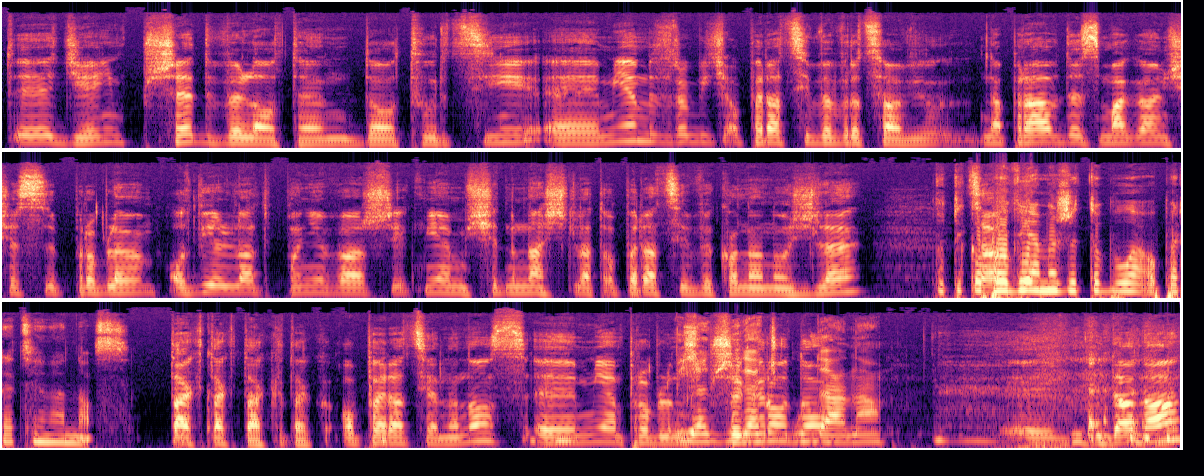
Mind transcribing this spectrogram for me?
tydzień przed wylotem do Turcji miałem zrobić operację we Wrocławiu. Naprawdę zmagałem się z problemem od wielu lat, ponieważ jak miałem 17 lat, operację wykonano źle. Bo tylko co- powiemy, że to była operacja na nos. Tak, tak, tak, tak. Operacja na nos. E, miałem problem Jak z przegrodą. udana. E, udana?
